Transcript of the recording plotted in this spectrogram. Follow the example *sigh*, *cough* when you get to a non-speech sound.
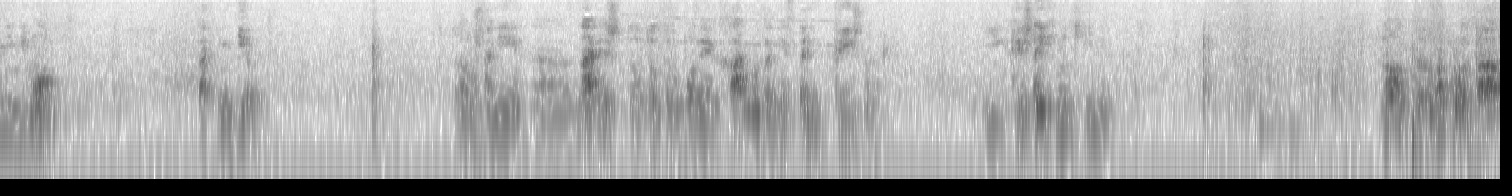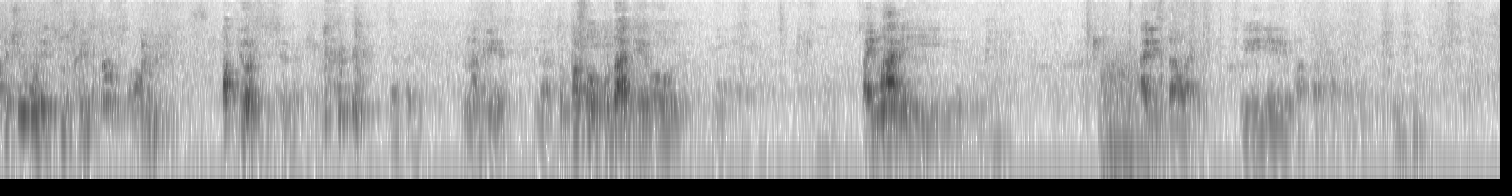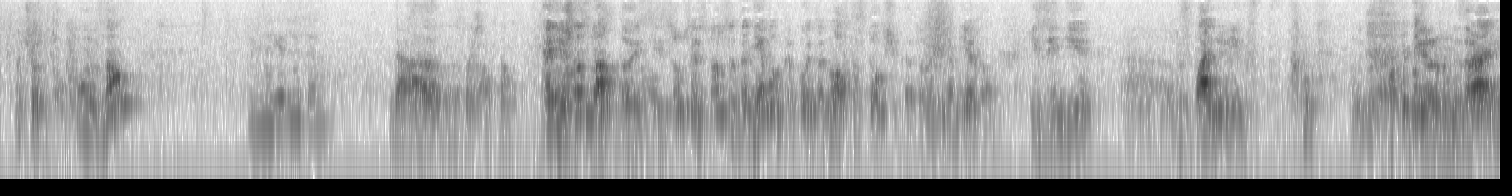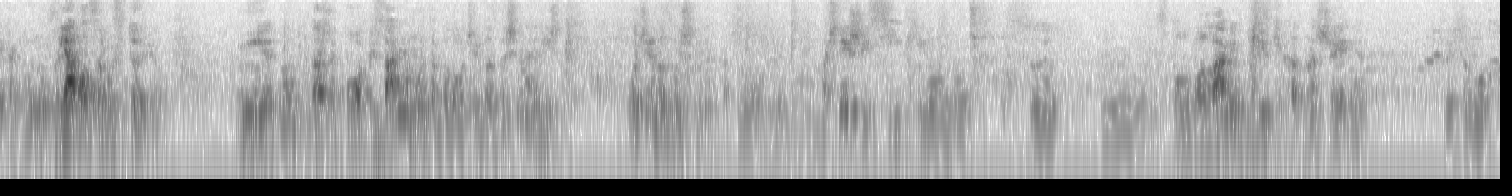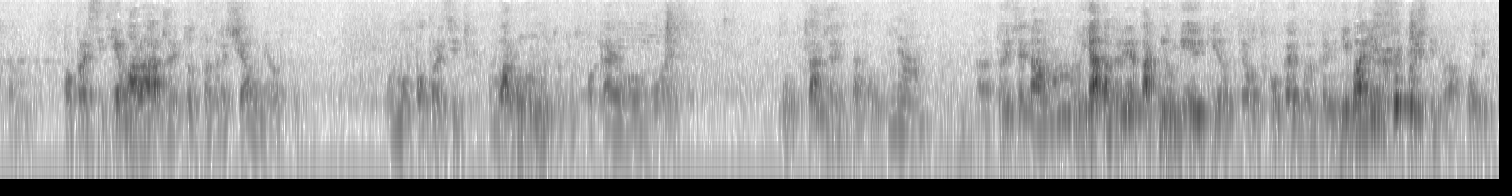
они не могут так не делать. Потому что они э, знали, что тот, кто выполняет харму, за ней стоит Кришна. И Кришна их не кинет. Ну вот э, вопрос, а почему Иисус Христос, он поперся все-таки на крест? Да. Тут пошел куда, где его поймали и арестовали. И велели послать. Ну что, он знал? Наверное, да. Да, а, точно знал. Конечно знал. То есть Иисус Христос это не был какой-то ну, автостопщик, который там ехал из Индии э, в Испанию и в, ну, в оккупированном Израиле как бы ну, вляпался в историю. Нет, ну даже по описаниям это была очень возвышенная личность. Очень возвышенная, как ну, мощнейший ситхи, он был с, с полубогами в близких отношениях. То есть он мог там, попросить Ямараджа, и тот возвращал мертвых. Он мог попросить Варуну, и тот успокаивал море. Ну, так же, да? Да. А, то есть это, ну, я, например, так не умею делать. Я вот сколько я бы не молился, дождь не проходит.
